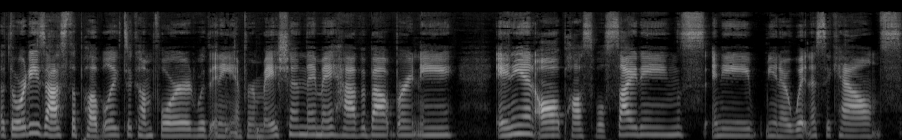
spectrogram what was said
Authorities asked the public to come forward with any information they may have about Brittany, any and all possible sightings, any, you know, witness accounts.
